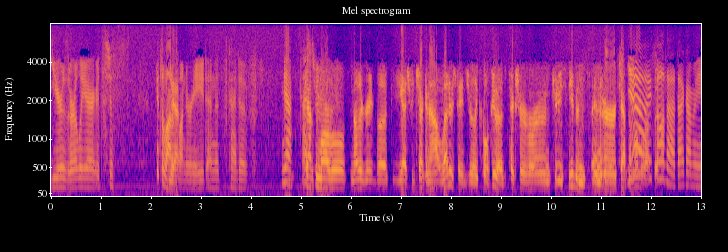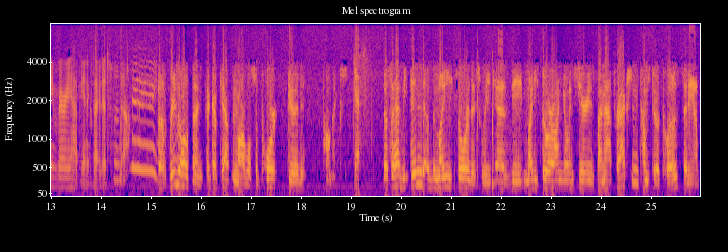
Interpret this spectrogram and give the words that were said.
years earlier. It's just, it's a lot Yeah. of fun to read, and it's kind of, yeah. Captain really love it. Marvel, another great book you guys should be checking out. Letters page is really cool too. it It's a picture of our own Judy Stevens in her Captain Yeah, Marvel yeah I saw that. That got me very happy and excited. Yeah. like, So read the whole thing. Pick up Captain Marvel. Support good comics. Yes. We also had the end of the Mighty Thor this week as the Mighty Thor ongoing series by Matt Fraction comes to a close, setting up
